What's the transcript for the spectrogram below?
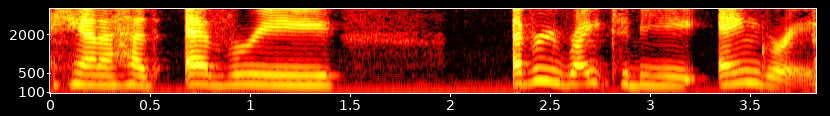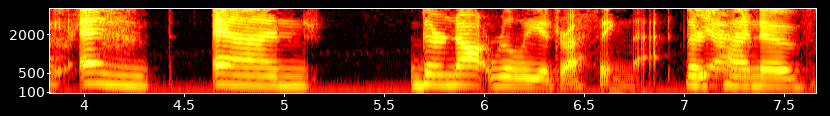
Hannah has every every right to be angry and and they're not really addressing that. They're Yeah. kind of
